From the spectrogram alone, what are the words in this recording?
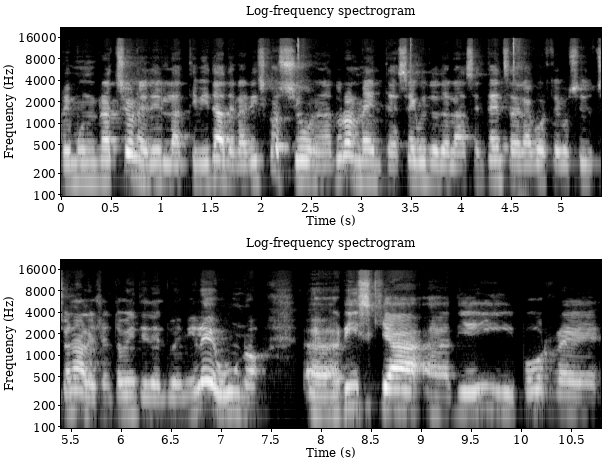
remunerazione dell'attività della riscossione naturalmente a seguito della sentenza della Corte Costituzionale 120 del 2001 rischia di porre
